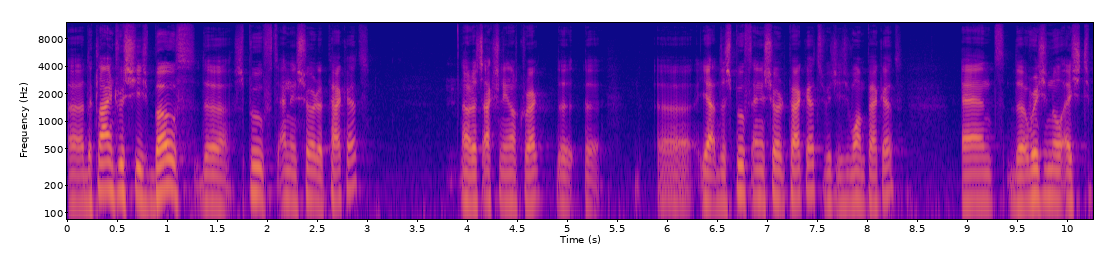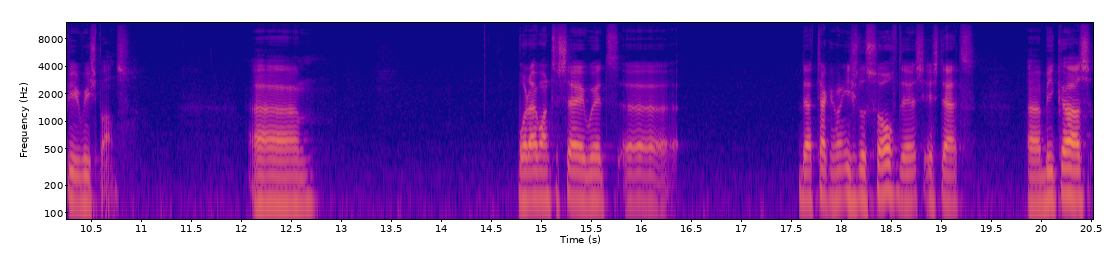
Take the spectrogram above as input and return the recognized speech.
Uh, the client receives both the spoofed and inserted packet. No, that's actually not correct. The, the, uh, yeah, the spoofed and inserted packet, which is one packet, and the original HTTP response. Um, what I want to say with uh, that can easily solve this is that uh, because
